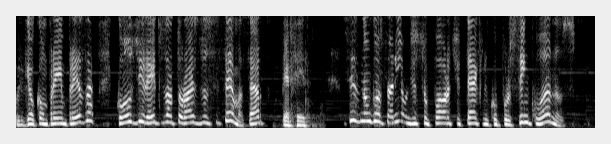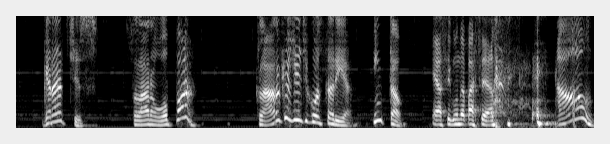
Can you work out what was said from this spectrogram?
Porque eu comprei a empresa com os direitos autorais do sistema, certo? Perfeito. Vocês não gostariam de suporte técnico por cinco anos? Grátis? Falaram: opa, claro que a gente gostaria. Então. É a segunda parcela. Não,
